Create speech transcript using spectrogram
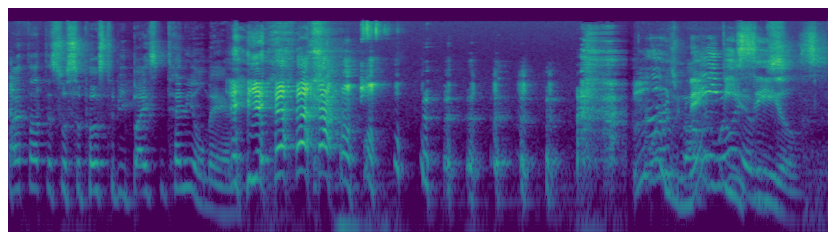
I thought this was supposed to be Bicentennial Man. yeah. Where's Navy Williams? SEAls.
